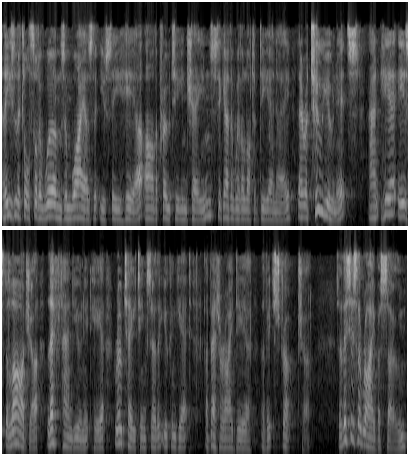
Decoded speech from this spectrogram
These little sort of worms and wires that you see here are the protein chains together with a lot of DNA. There are two units, and here is the larger left-hand unit here rotating so that you can get a better idea of its structure. So this is the ribosome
